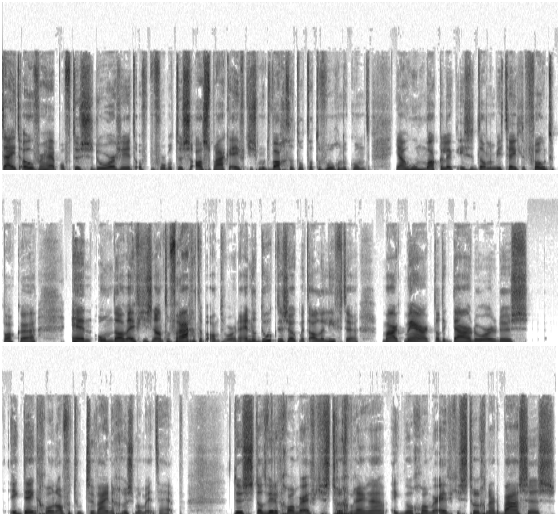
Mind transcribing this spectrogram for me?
tijd over heb of tussendoor zit of bijvoorbeeld tussen afspraken eventjes moet wachten totdat de volgende komt. Ja, hoe makkelijk is het dan om je telefoon te pakken en om dan eventjes een aantal vragen te beantwoorden. En dat doe ik dus ook met alle liefde. Maar ik merk dat ik daardoor dus, ik denk gewoon af en toe te weinig rustmomenten heb. Dus dat wil ik gewoon weer eventjes terugbrengen. Ik wil gewoon weer eventjes terug naar de basis.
